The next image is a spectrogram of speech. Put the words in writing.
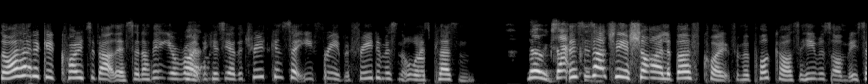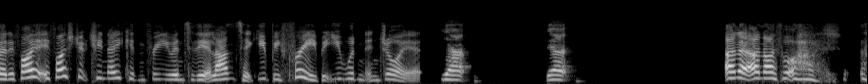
So I had a good quote about this, and I think you're right Yeah. because yeah, the truth can set you free, but freedom isn't always pleasant. No, exactly. This is actually a Shia LaBeouf quote from a podcast that he was on. He said, "If I if I stripped you naked and threw you into the Atlantic, you'd be free, but you wouldn't enjoy it." Yeah. Yeah. And and I thought, oh, sh- yeah,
